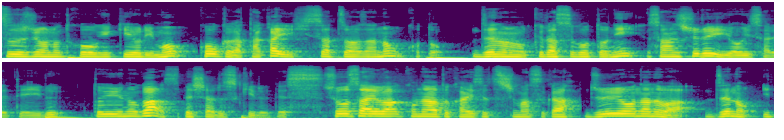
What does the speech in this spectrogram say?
通常の攻撃よりも効果が高い必殺技のこと。ゼノのクラスごとに3種類用意されているというのがスペシャルスキルです。詳細はこの後解説しますが、重要なのはゼノ1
